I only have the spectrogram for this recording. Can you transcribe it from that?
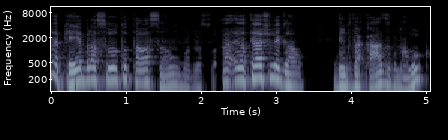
É, porque aí abraçou total ação. Abraçou. Ah, eu até acho legal dentro da casa do maluco,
